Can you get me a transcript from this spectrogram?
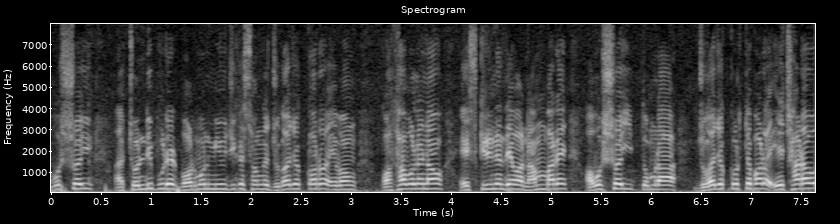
অবশ্যই চণ্ডীপুরের বর্মন মিউজিকের সঙ্গে যোগাযোগ করো এবং কথা বলে নাও স্ক্রিনে দেওয়া নাম্বারে অবশ্যই তোমরা যোগাযোগ করতে পারো। এছাড়াও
